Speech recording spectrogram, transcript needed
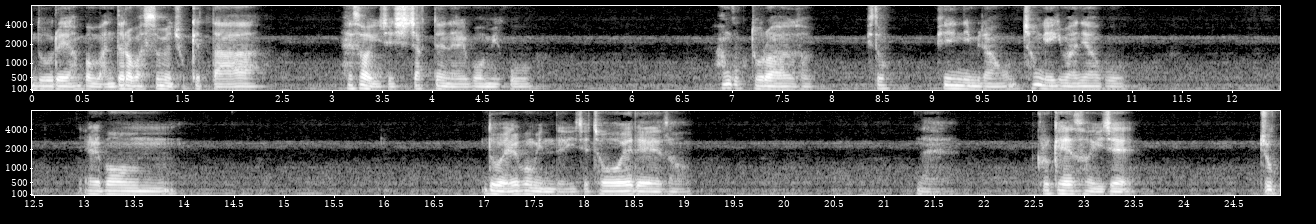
노래 한번 만들어 봤으면 좋겠다 해서 이제 시작된 앨범이고 한국 돌아와서 피도 피디님이랑 엄청 얘기 많이 하고 앨범도 앨범인데 이제 저에 대해서 네 그렇게 해서 이제 쭉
